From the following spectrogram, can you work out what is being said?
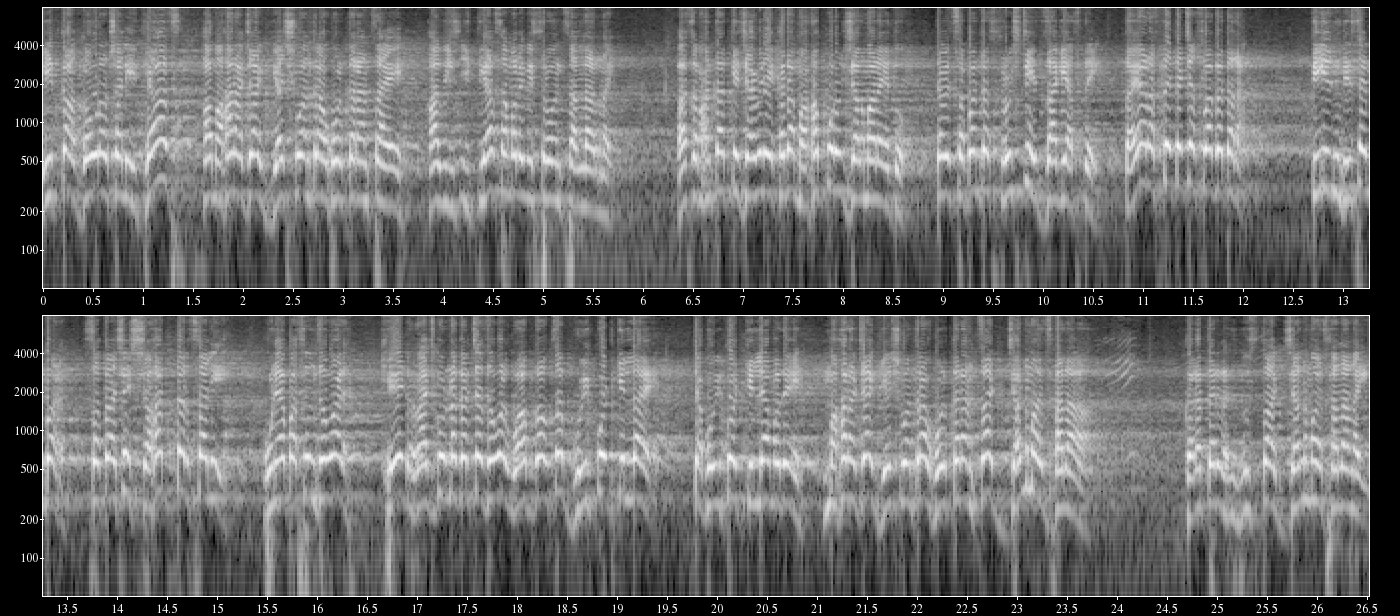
इतका गौरवशाली इतिहास हा महाराजा यशवंतराव होळकरांचा आहे. हा वि- इतिहास आम्हाला विसरून चालणार नाही. असं म्हणतात की ज्यावेळी एखादा महापुरुष जन्माला येतो त्यावेळी संबंध सृष्टी जागी असते. तयार असते त्याच्या स्वागताला. तीन डिसेंबर सतराशे शहात्तर साली पुण्यापासून जवळ खेड राजगुरुनगरच्या जवळ वापगावचा भुईकोट किल्ला आहे. त्या भुईकोट किल्ल्यामध्ये महाराजा यशवंतराव होळकरांचा जन्म झाला. खरं तर नुसता जन्म झाला नाही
